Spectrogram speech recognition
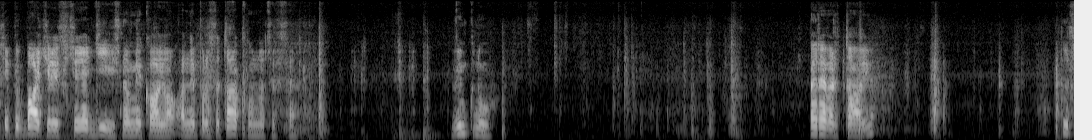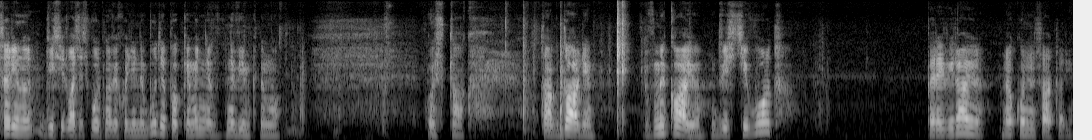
Щоб ви бачили, що я дійсно вмикаю, а не просто так воно це все. Вімкнув. Перевертаю. Тут все рівно 220 вольт на виході не буде, поки ми не, не вімкнемо. Ось так. Так, далі вмикаю 200 вольт. Перевіряю на конденсаторі.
